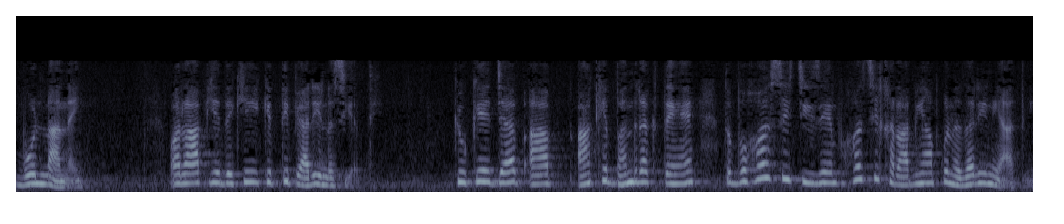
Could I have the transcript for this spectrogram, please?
بولنا نہیں۔ اور آپ یہ دیکھیے، کتنی پیاری نصیحت تھی۔ کیونکہ جب آپ آنکھیں بند رکھتے ہیں تو بہت سی چیزیں، بہت سی خرابیاں آپ کو نظر ہی نہیں آتی۔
